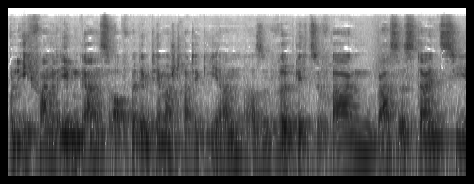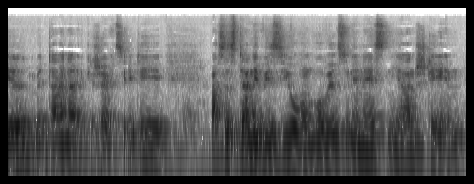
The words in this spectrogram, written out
Und ich fange eben ganz oft mit dem Thema Strategie an, also wirklich zu fragen, was ist dein Ziel mit deiner Geschäftsidee? Was ist deine Vision? Wo willst du in den nächsten Jahren stehen?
